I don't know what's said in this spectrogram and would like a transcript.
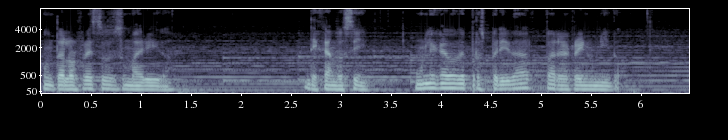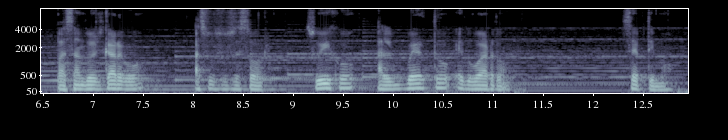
junto a los restos de su marido, dejando así un legado de prosperidad para el Reino Unido, pasando el cargo a su sucesor, su hijo Alberto Eduardo VII.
